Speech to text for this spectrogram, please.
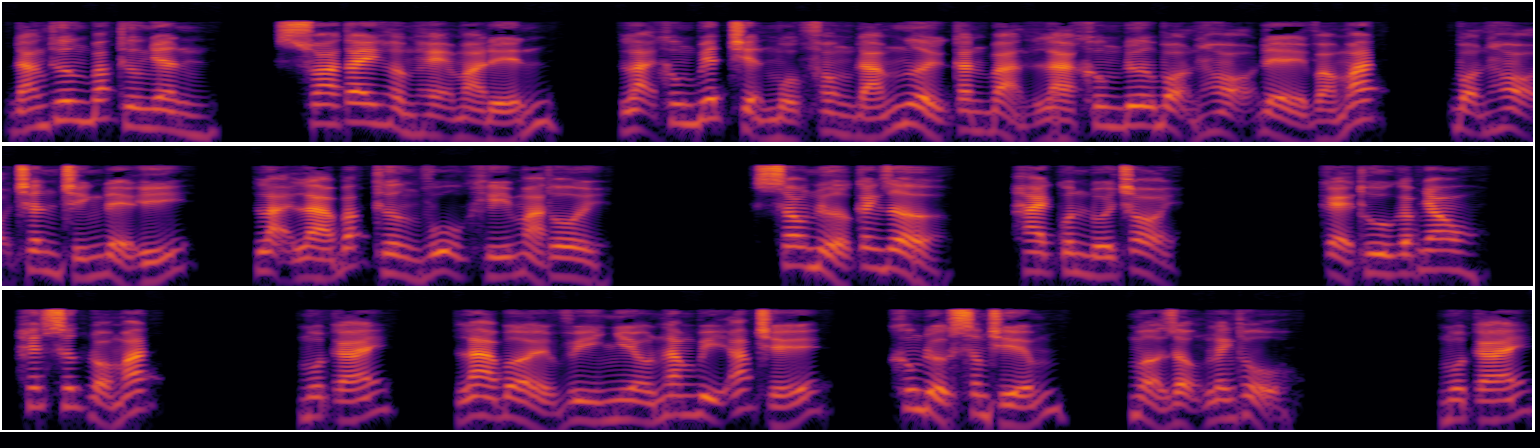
Đáng thương Bắc Thương nhân, xoa tay hầm hẹ mà đến, lại không biết triển một phong đám người căn bản là không đưa bọn họ để vào mắt, bọn họ chân chính để ý, lại là Bắc Thương vũ khí mà thôi. Sau nửa canh giờ, hai quân đối chọi. Kẻ thù gặp nhau, hết sức đỏ mắt. Một cái, là bởi vì nhiều năm bị áp chế, không được xâm chiếm, mở rộng lãnh thổ. Một cái,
